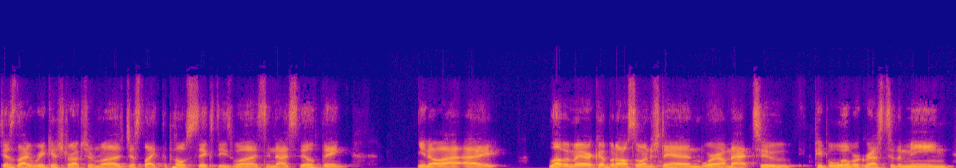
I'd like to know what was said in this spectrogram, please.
just like Reconstruction was, just like the post '60s was, and I still think, you know, I, I love America, but also understand where I'm at too. People will regress to the mean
